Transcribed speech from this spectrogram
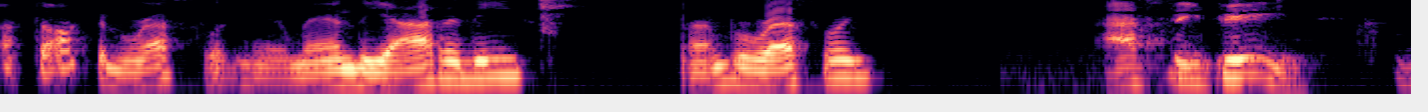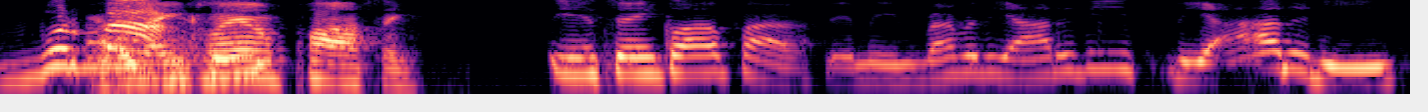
I'm talking wrestling here, man. The oddities. Remember wrestling? ICP. What about Insane about Clown Posse. The Insane Clown Posse. I mean, remember the oddities? The oddities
